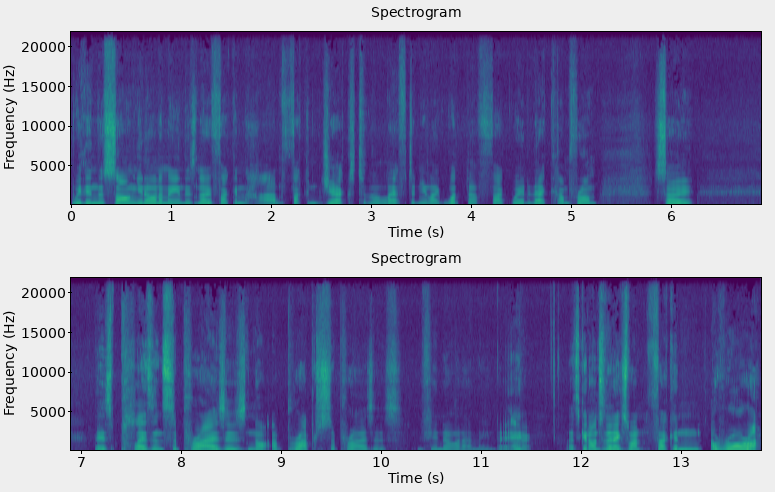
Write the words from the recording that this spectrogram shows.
within the song. You know what I mean? There's no fucking hard fucking jerks to the left, and you're like, "What the fuck? Where did that come from?" So there's pleasant surprises, not abrupt surprises, if you know what I mean. But anyway, let's get on to the next one. Fucking Aurora.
